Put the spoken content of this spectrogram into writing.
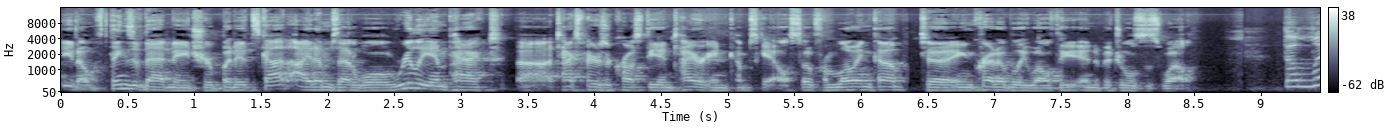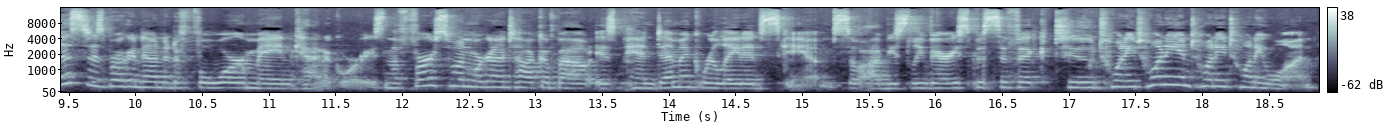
you know things of that nature. But it's got items that will really impact uh, taxpayers across the entire income scale, so from low income to incredibly wealthy individuals as well. The list is broken down into four main categories. And the first one we're going to talk about is pandemic related scams. So, obviously, very specific to 2020 and 2021.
